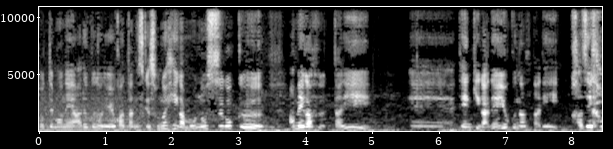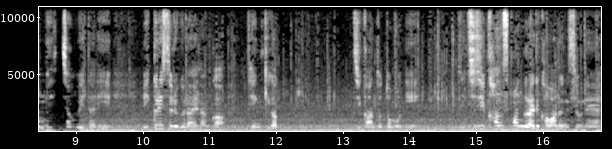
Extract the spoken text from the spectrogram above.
とってもね、歩くのには良かったんですけど、その日がものすごく雨が降ったり、えー天気がね、良くなったり、風がめっちゃ吹いたり、びっくりするぐらいなんか天気が時間とともに1時間スパンぐらいで変わるんですよね。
